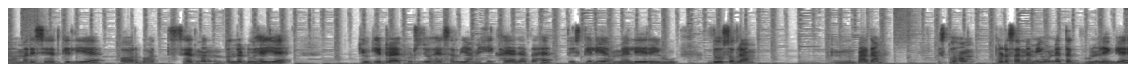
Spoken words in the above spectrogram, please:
हमारे सेहत के लिए और बहुत सेहतमंद लड्डू है ये। क्योंकि ड्राई फ्रूट्स जो है सर्दियों में ही खाया जाता है। तो इसके लिए मैं ले रही हूँ 200 ग्राम बादाम। इसको हम थोड़ा सा नमी उड़ने तक भून लेंगे।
